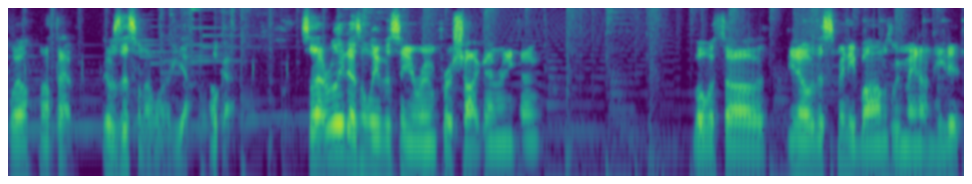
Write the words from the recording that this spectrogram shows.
Well, not that. It was this one I wanted, yeah, okay. So that really doesn't leave us any room for a shotgun or anything. But with, uh, you know, this many bombs, we may not need it.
